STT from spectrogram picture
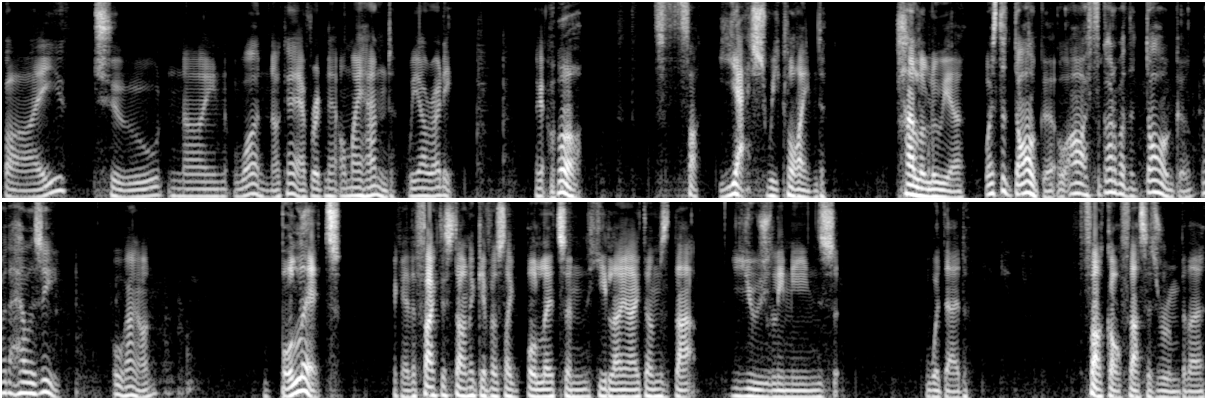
5291. Okay, I've written it on my hand. We are ready. Okay. Oh! Fuck. Yes, we climbed. Hallelujah. Where's the dog? Oh, I forgot about the dog. Where the hell is he? Oh, hang on. Bullet! Okay, the fact it's starting to give us, like, bullets and healing items, that usually means we're dead. Fuck off, that's his room there.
